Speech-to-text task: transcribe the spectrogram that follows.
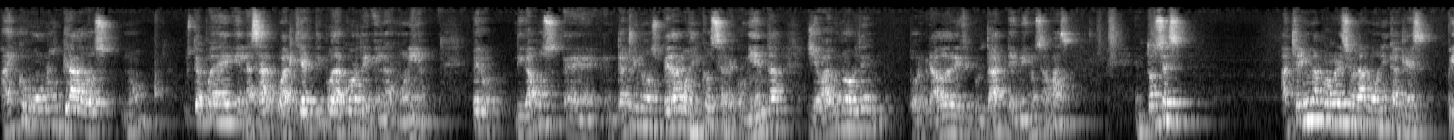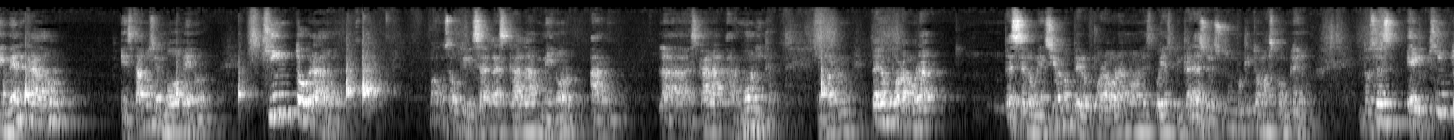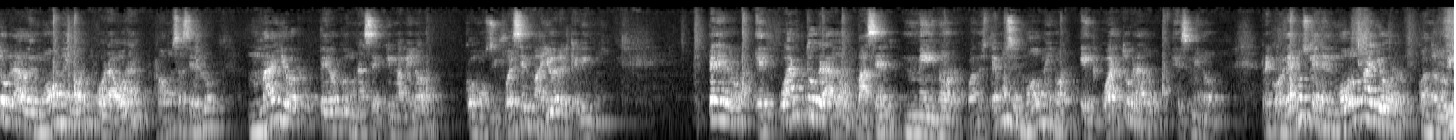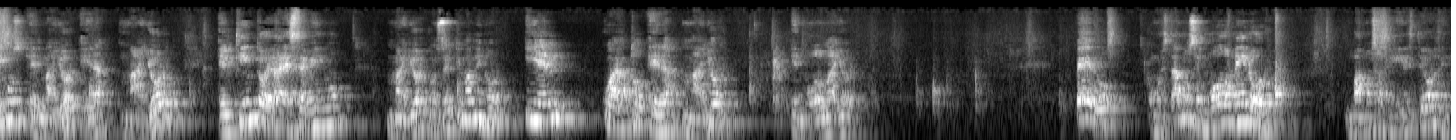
hay como unos grados, ¿no? Usted puede enlazar cualquier tipo de acorde en la armonía, pero digamos, eh, en términos pedagógicos se recomienda llevar un orden por grado de dificultad de menos a más. Entonces, aquí hay una progresión armónica que es primer grado, estamos en modo menor, quinto grado, vamos a utilizar la escala menor, la escala armónica, pero por ahora, pues se lo menciono, pero por ahora no les voy a explicar eso, eso es un poquito más complejo. Entonces, el quinto grado en modo menor, por ahora, vamos a hacerlo mayor, pero con una séptima menor, como si fuese el mayor el que vimos pero el cuarto grado va a ser menor. Cuando estemos en modo menor, el cuarto grado es menor. Recordemos que en el modo mayor, cuando lo vimos, el mayor era mayor, el quinto era este mismo mayor con séptima menor y el cuarto era mayor, en modo mayor. Pero, como estamos en modo menor, vamos a seguir este orden.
